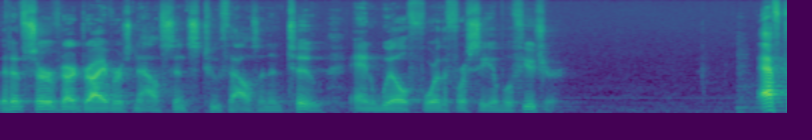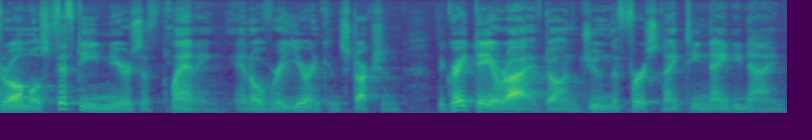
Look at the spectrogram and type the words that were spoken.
that have served our drivers now since 2002 and will for the foreseeable future. After almost 15 years of planning and over a year in construction, the great day arrived on June the 1st, 1999,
